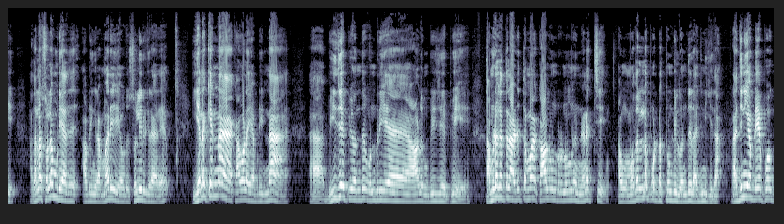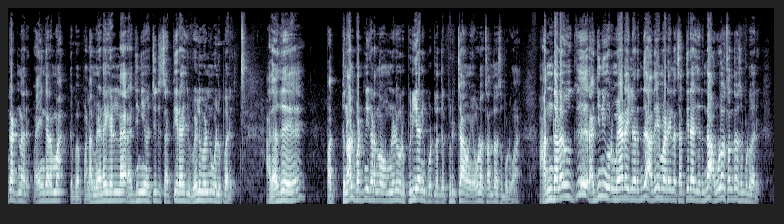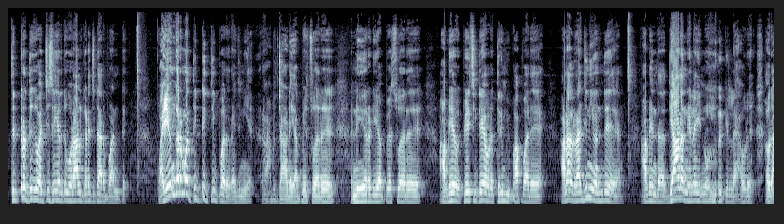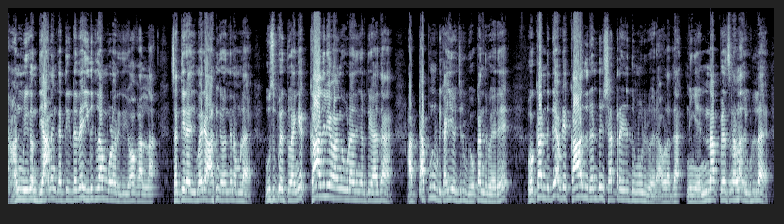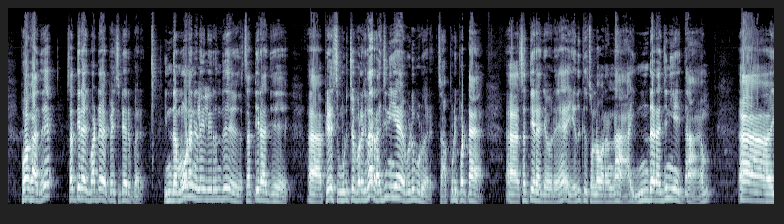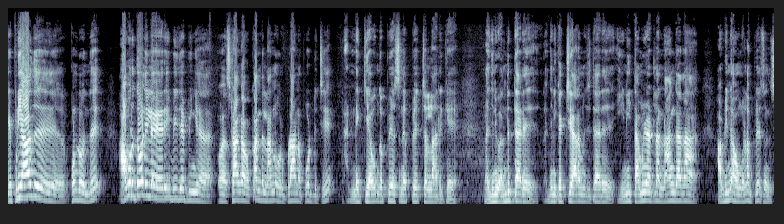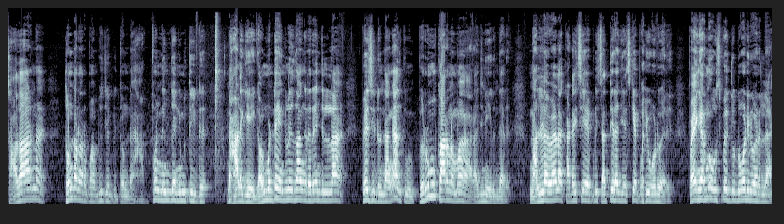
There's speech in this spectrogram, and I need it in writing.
அதெல்லாம் சொல்ல முடியாது அப்படிங்கிற மாதிரி அவர் சொல்லியிருக்கிறாரு. எனக்கு என்ன கவலை அப்படின்னா பிஜேபி வந்து ஒன்றிய ஆளும் பிஜேபி தமிழகத்தில் அழுத்தமாக கால் ஊன்றணும்னு நினச்சி அவங்க முதல்ல போட்ட தூண்டில் வந்து ரஜினிக்கு தான். ரஜினி அப்படியே போக்கு காட்டினார். பயங்கரமாக இப்போ பல மேடைகளில் ரஜினியை வச்சுட்டு சத்யராஜ் வெளுவெளுன்னு வெளுப்பார். அதாவது பத்து நாள் பட்டினி கிடந்தவன் முன்னாடி ஒரு பிரியாணி பொட்டலத்தை பிரித்தா அவன் எவ்வளோ சந்தோஷப்படுவான். அந்த அளவுக்கு ரஜினி ஒரு மேடையில் இருந்து அதே மேடையில் சத்யராஜ் இருந்தால் அவ்வளோ சந்தோஷப்படுவார். திட்டுறதுக்கு வச்சு செய்கிறதுக்கு ஒரு ஆள் கிடச்சிட்டா இருப்பான்ட்டு பயங்கரமாக திட்டி தீப்பார் ரஜினியை. அப்படி ஜாடையாக பேசுவார் நேரடியாக பேசுவார் அப்படியே பேசிகிட்டே அவரை திரும்பி பார்ப்பார். ஆனால் ரஜினி வந்து அப்படி இந்த தியான நிலைன்னு ஒன்று இருக்குல்ல அவர் அவர் ஆன்மீகம் தியானம் கற்றுக்கிட்டதே இதுக்கு தான் போல இருக்குது யோகாலாம். சத்யராஜ் மாதிரி ஆளுங்க வந்து நம்மளை உசுப்பேற்றுவாங்க காதுலேயே வாங்கக்கூடாதுங்கிறதுக்காக தான் அப்படி டப்புன்னு இப்படி கையை வச்சுட்டு இப்படி உட்காந்துருவார் உட்காந்துட்டு அப்படியே காது ரெண்டும் ஷட்டரை இழுத்து மூடிடுவார் அவ்வளோதான் நீங்கள் என்ன பேசினாலும் அதுக்குள்ளே போகாது. சத்யராஜ் பாட்டு பேசிகிட்டே இருப்பார். இந்த மூன நிலையிலிருந்து சத்யராஜ் பேசி முடித்த பிறகு தான் ரஜினியை விடுபடுவார். ஸோ அப்படிப்பட்ட சத்யராஜ் அவர் எதுக்கு சொல்ல வரேன்னா இந்த ரஜினியை தான் எப்படியாவது கொண்டு வந்து அவர் தோழியில் ஏறி பிஜேபிங்க ஸ்ட்ராங்காக உட்காந்துடலான்னு ஒரு பிளானை போட்டுச்சு. அன்னைக்கு அவங்க பேசின பேச்செல்லாம் இருக்கே. ரஜினி வந்துட்டார். ரஜினி கட்சி ஆரம்பிச்சிட்டாரு. இனி தமிழ்நாட்டில் நாங்கள் தான் அப்படின்னு அவங்கெல்லாம் பேசுங்க சாதாரண தொண்டனாக இருப்பான் பிஜேபி தொண்டன் அப்போ நெஞ்ச நிமித்திக்கிட்டு நாளைக்கு கவர்மெண்ட்டே எங்களுக்கு தாங்கிற ரேஞ்செல்லாம் பேசிகிட்டு இருந்தாங்க. அதுக்கு பெரும் காரணமாக ரஜினி இருந்தார். நல்ல வேளை கடைசியாக எப்படி சத்யராஜ் எஸ்கே போய் ஓடுவார். பயங்கரமாக உஸ்பேத்தி விட்டு ஓடிடுவார்ல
